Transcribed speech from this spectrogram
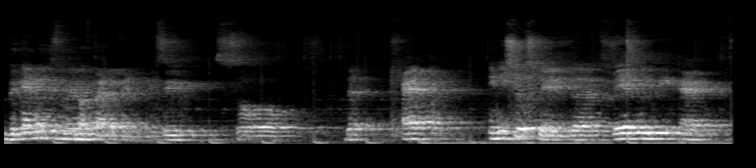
the candle is made of paraffin, you see. So the, at initial stage the air will be at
